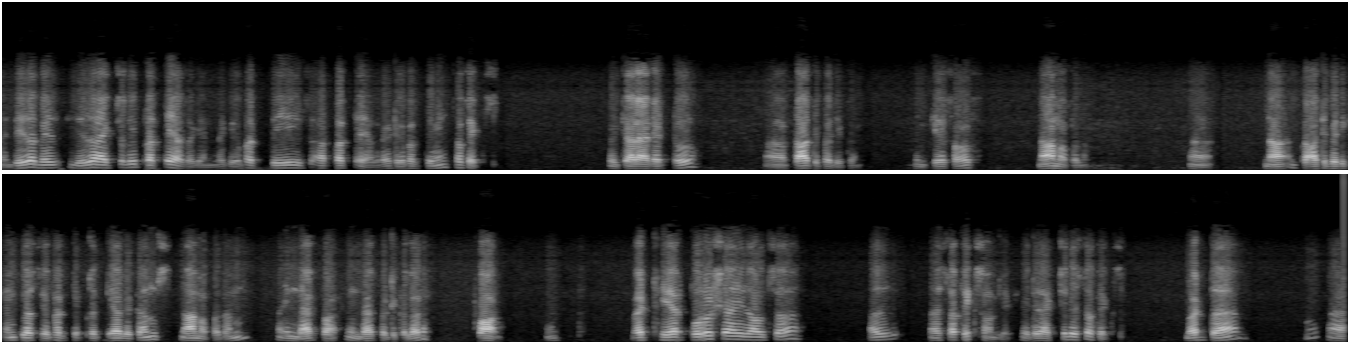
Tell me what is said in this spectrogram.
Uh, these are these are actually pratyas again like vibhaktis are pratyas right? Vibhakti means suffix which are added to uh, pratipadikam in case of namapadam. Uh, na, pratipadikam plus vibhakti pratyaya becomes namapadam in that in that particular form. But here purusha is also a suffix only. It is actually a suffix. But the uh,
